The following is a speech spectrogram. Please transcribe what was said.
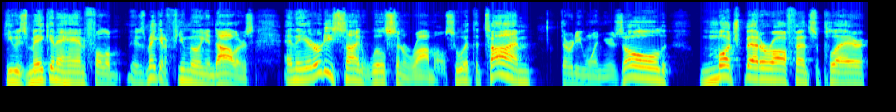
he was making a handful of he was making a few million dollars, and they had already signed Wilson Ramos, who at the time, 31 years old, much better offensive player.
